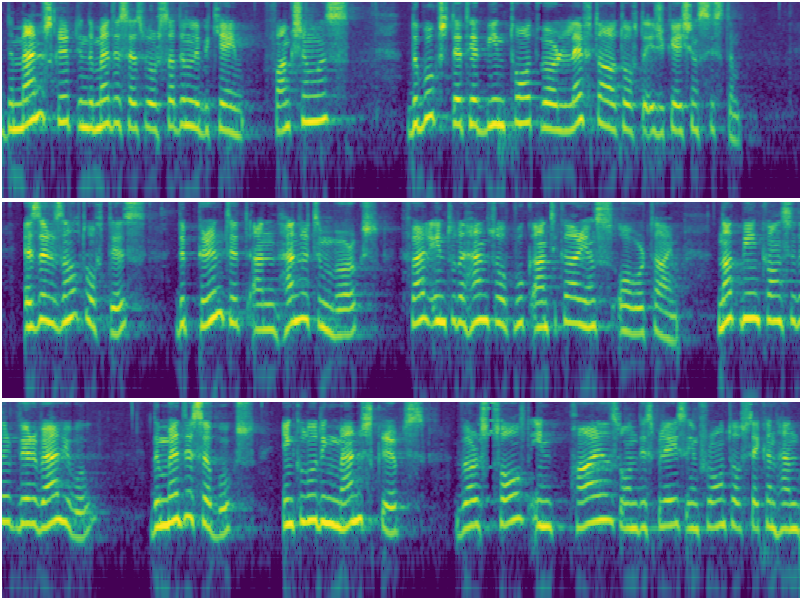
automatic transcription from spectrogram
The manuscript in the madrasas were suddenly became functionless. The books that had been taught were left out of the education system. As a result of this, the printed and handwritten works fell into the hands of book antiquarians over time. Not being considered very valuable, the madrasa books, including manuscripts, were sold in piles on displays in front of second-hand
